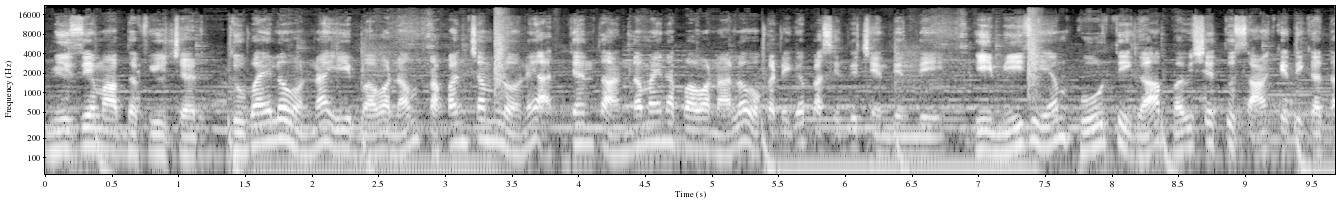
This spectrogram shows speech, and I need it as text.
museum of the future. దుబాయ్లో ఉన్న ఈ భవనం ప్రపంచంలో ప్రపంచంలోనే అత్యంత అందమైన భవనాల్లో ఒకటిగా ప్రసిద్ధి చెందింది. ఈ మ్యూజియం పూర్తిగా భవిష్యత్తు సాంకేతికత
